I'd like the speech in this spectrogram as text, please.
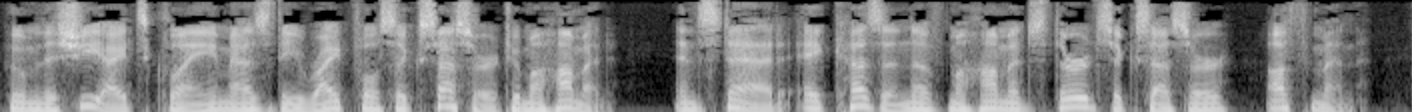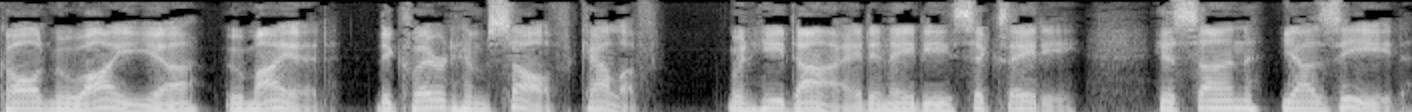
whom the Shiites claim as the rightful successor to Muhammad. Instead, a cousin of Muhammad's third successor, Uthman, called Muawiyah Umayyad, declared himself caliph. When he died in AD 680, his son Yazid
